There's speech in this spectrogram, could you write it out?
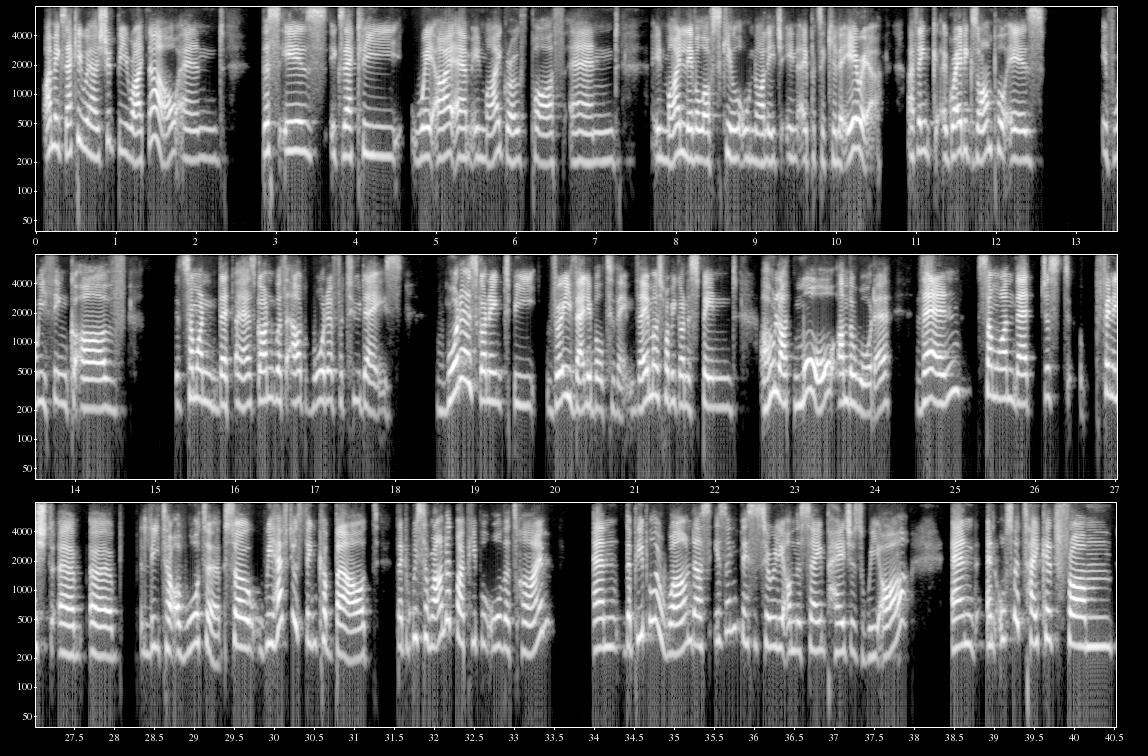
I'm exactly where I should be right now? And this is exactly where I am in my growth path and in my level of skill or knowledge in a particular area. I think a great example is if we think of someone that has gone without water for two days water is going to be very valuable to them. They're most probably going to spend a whole lot more on the water than someone that just finished a, a liter of water. So we have to think about that we're surrounded by people all the time, and the people around us isn't necessarily on the same page as we are, and and also take it from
